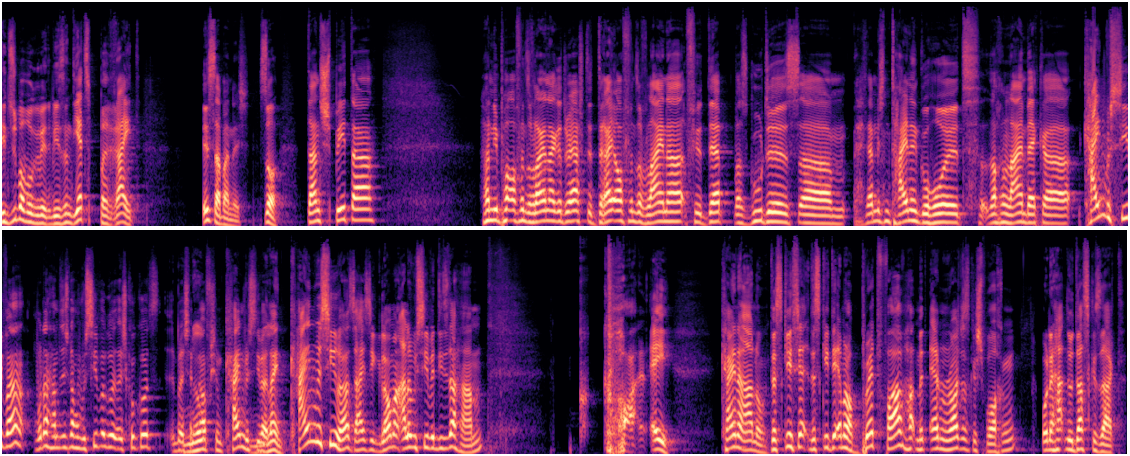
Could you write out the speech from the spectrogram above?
den Super Bowl gewinnen. Wir sind jetzt bereit. Ist aber nicht. So, dann später haben die ein paar Offensive Liner gedraftet, drei Offensive Liner für Depp, was Gutes. Ähm, die haben sich einen Teilen geholt, noch einen Linebacker, kein Receiver, oder? Haben sie sich noch einen Receiver geholt? Ich gucke kurz, ich habe Nope. aufgeschrieben, kein Receiver. Nein, kein Receiver, das heißt, sie glauben an alle Receiver, die sie da haben. Boah, ey, keine Ahnung. Das geht, ja, das geht ja immer noch. Brett Favre hat mit Aaron Rodgers gesprochen und er hat nur das gesagt.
